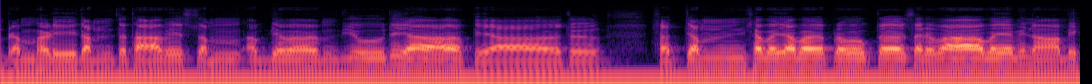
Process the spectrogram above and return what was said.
ब्रह्मणीदं तथा विश्वम् अव्यव्युदयाप्यात् सत्यं शवयव प्रोक्त सर्वावयविनाभिः।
